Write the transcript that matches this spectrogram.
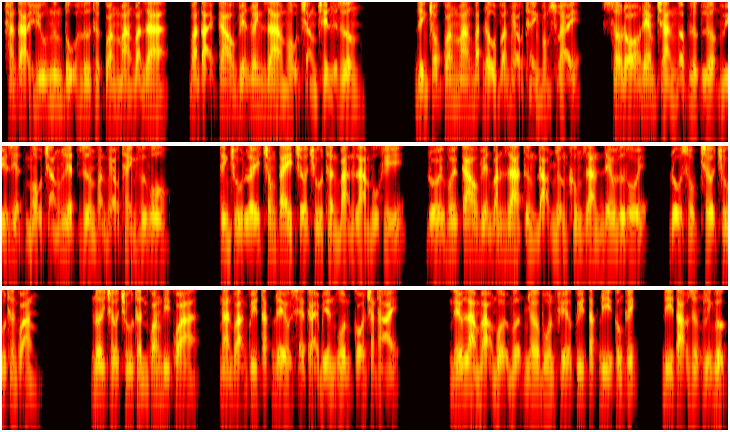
Hắn tả hữu ngưng tụ hư thực quang mang bắn ra, bắn tại cao viễn oanh ra màu trắng trên liệt dương. Đỉnh chóp quang mang bắt đầu vặn vẹo thành vòng xoáy sau đó đem tràn ngập lực lượng hủy diệt màu trắng liệt dương vặn vẹo thành hư vô. Tinh chủ lấy trong tay chớ chú thần bản làm vũ khí, đối với cao viễn bắn ra từng đạo nhường không gian đều hư thối, đổ sụp chớ chú thần quang. Nơi chớ chú thần quang đi qua, ngàn vạn quy tắc đều sẽ cải biến vốn có trạng thái. Nếu làm mạo mội mượn nhờ bốn phía quy tắc đi công kích, đi tạo dựng lĩnh vực,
